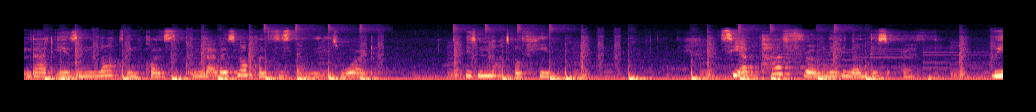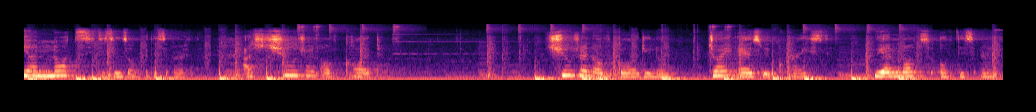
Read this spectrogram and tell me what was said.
that is not incons- that is not consistent with his word, is not of him. See, apart from living on this earth, we are not citizens of this earth. As children of God, children of God, you know, join heirs with Christ. We are not of this earth,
